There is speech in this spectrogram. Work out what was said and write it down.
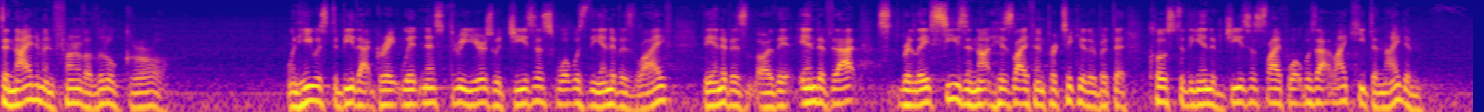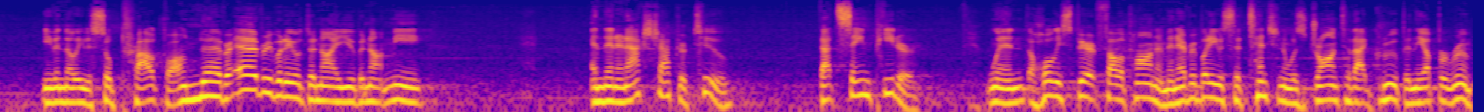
denied him in front of a little girl. When he was to be that great witness, three years with Jesus, what was the end of his life? The end of his, or the end of that relay season, not his life in particular, but the, close to the end of Jesus' life, what was that like? He denied him even though he was so proudful. I'll never, everybody will deny you, but not me. And then in Acts chapter 2, that same Peter, when the Holy Spirit fell upon him and everybody's attention was drawn to that group in the upper room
